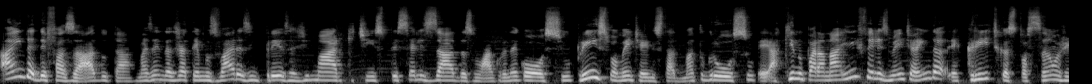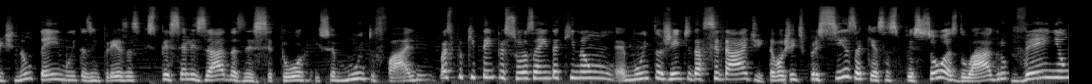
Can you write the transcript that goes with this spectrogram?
ainda é defasado, tá? Mas ainda já temos várias empresas de marketing especializadas no agronegócio, principalmente aí no estado do Mato Grosso. É, aqui no Paraná, infelizmente, ainda é crítica a situação, a gente não tem muitas empresas especializadas nesse setor, isso é muito falho, mas porque tem pessoas ainda que não é muita gente da cidade. Então a gente precisa que essas pessoas do agro venham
